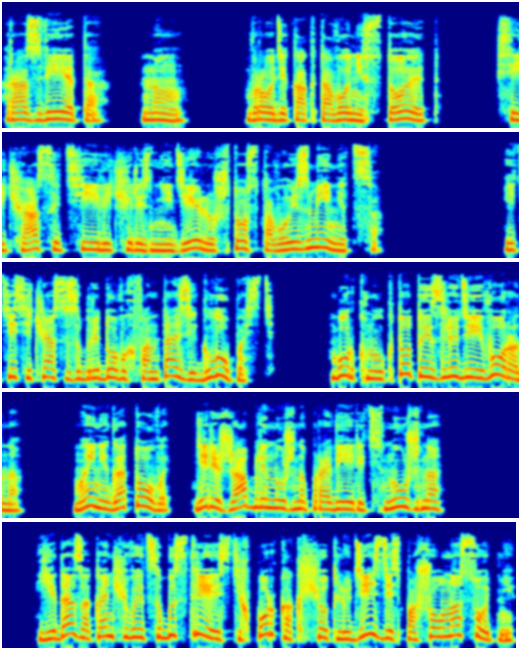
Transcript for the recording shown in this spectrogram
«разве это, ну, вроде как того не стоит? Сейчас идти или через неделю, что с того изменится?» «Идти сейчас из-за бредовых фантазий — глупость», — буркнул кто-то из людей ворона. «Мы не готовы, дирижабли нужно проверить, нужно...» Еда заканчивается быстрее с тех пор, как счет людей здесь пошел на сотни.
